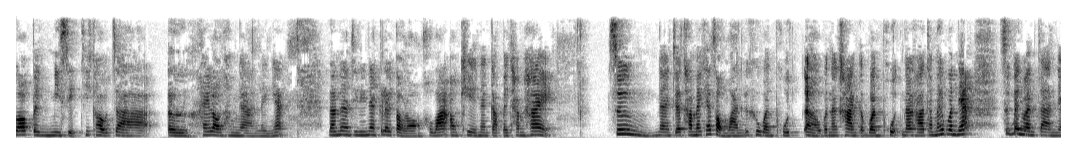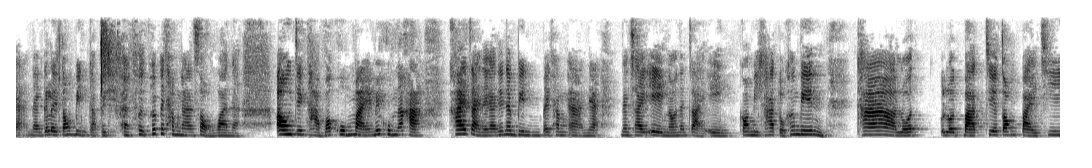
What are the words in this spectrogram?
ก็เป็นมีสิทธิ์ที่เขาจะเออให้เราทำงานอะไรเงี้ยแล้วแนนทีนี้แนนก็เลยต่อรองเขาว่าโอเคแนนกลับไปทำให้ ซึ่งแนนจะทำให้แค่ 2 วันก็คือวันพุธเอ่อวันอังคารกับวันพุธนะคะทำให้วันเนี้ยซึ่งเป็นวันจันทร์เนี่ยแนนก็เลยต้องบินกลับไปที่แฟรงก์เฟิร์ตเพื่อไปทำงาน 2 วันอะเอาจริงถามว่าคุ้มไหมไม่คุ้มนะคะ ค่าใช้จ่ายในการที่แนนบินไปทำงานเนี่ยแนนใช้เองเนาะแนนจ่ายเองก็มีค่าตั๋วเครื่องบิน ค่ารถ รถบัสที่จะต้องไปที่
